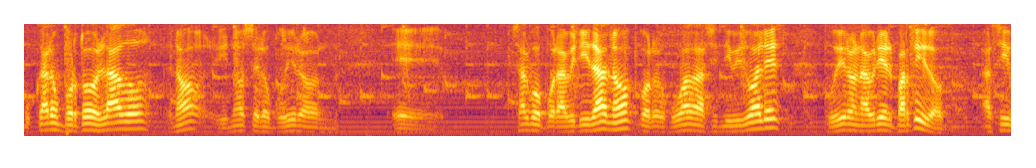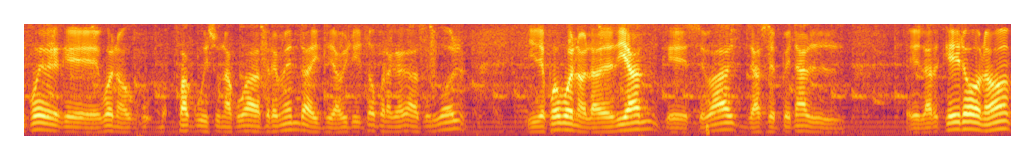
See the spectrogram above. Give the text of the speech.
buscaron por todos lados, ¿no? Y no se lo pudieron, eh, salvo por habilidad, ¿no? Por jugadas individuales, pudieron abrir el partido. Así fue que, bueno, Facu hizo una jugada tremenda y te habilitó para que hagas el gol. Y después, bueno, la de Dian, que se va, le hace penal el arquero, ¿no?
